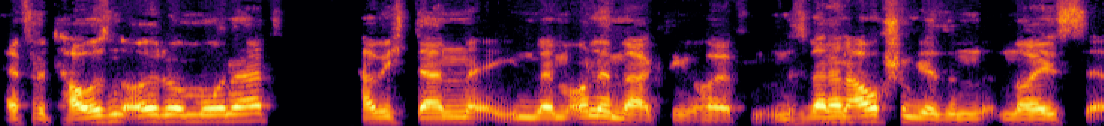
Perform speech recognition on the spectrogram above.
äh, für 1000 Euro im Monat habe ich dann ihnen beim Online-Marketing geholfen. Und das war dann mhm. auch schon wieder so ein neues äh,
